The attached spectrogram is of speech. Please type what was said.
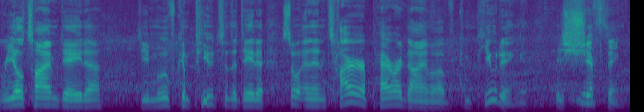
real-time data. Do you move compute to the data? So an entire paradigm of computing is shifting. Yes.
